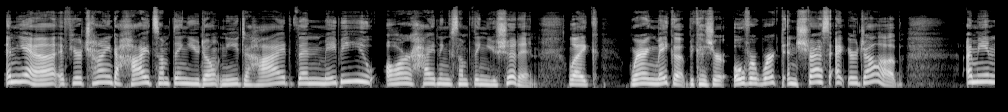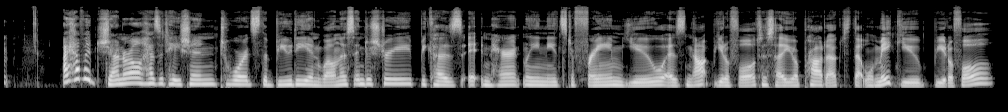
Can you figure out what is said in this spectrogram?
And yeah, if you're trying to hide something you don't need to hide, then maybe you are hiding something you shouldn't, like wearing makeup because you're overworked and stressed at your job. I mean, I have a general hesitation towards the beauty and wellness industry because it inherently needs to frame you as not beautiful to sell you a product that will make you beautiful.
